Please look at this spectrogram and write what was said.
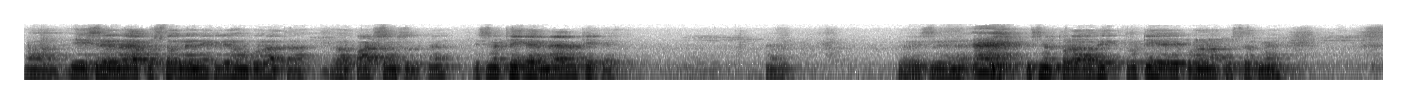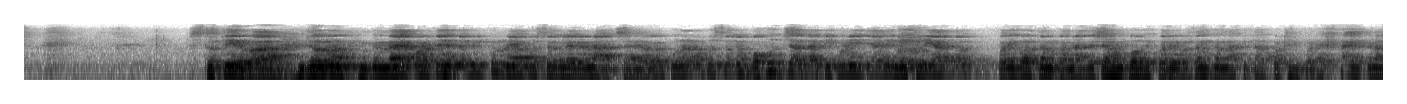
हाँ ये इसलिए नया पुस्तक लेने के लिए हम बोला था और पाठ संशोधन इसमें ठीक है, नया में ठीक है। हाँ। तो इसलिए इसमें थोड़ा अधिक त्रुटि है पुराना पुस्तक में। स्तुतिर्वा जो लोग नया पढ़ते हैं तो बिल्कुल नया पुस्तक ले लेना अच्छा है। अगर पुराना पुस्तक में बहुत ज़्यादा टिप्पणी इत्यादि लिख लिया तो परिवर्तन करना, जैसे हमको भी परिवर्तन करना किताब कठिन पड़ेगा, इतना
